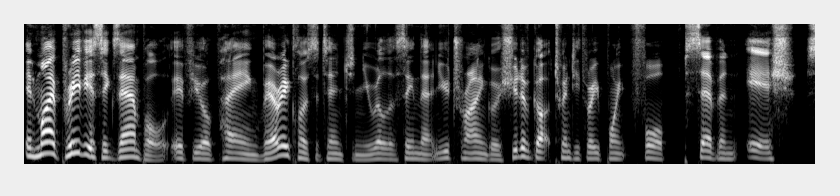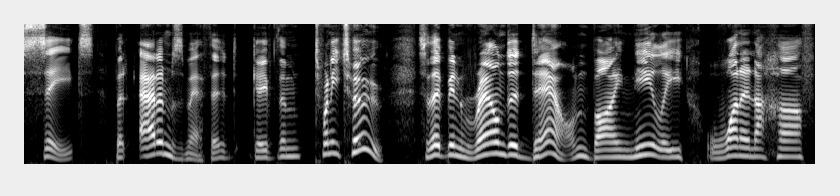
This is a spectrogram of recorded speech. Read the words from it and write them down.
In my previous example, if you're paying very close attention, you will have seen that new triangle should have got 23.47 ish seats, but Adams' method gave them 22. So they've been rounded down by nearly one and a half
